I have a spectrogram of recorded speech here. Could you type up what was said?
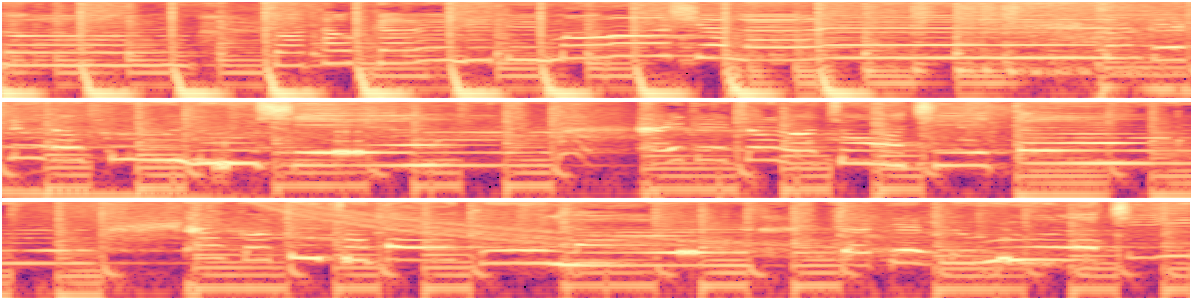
còn Tòa thao cơi như từ mó xa lạ trong cái lưu đâu cứ lưu xe hãy thế cho là cho chị tao. Thao có tư cho tao cứ lời giờ tiền lưu là chỉ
